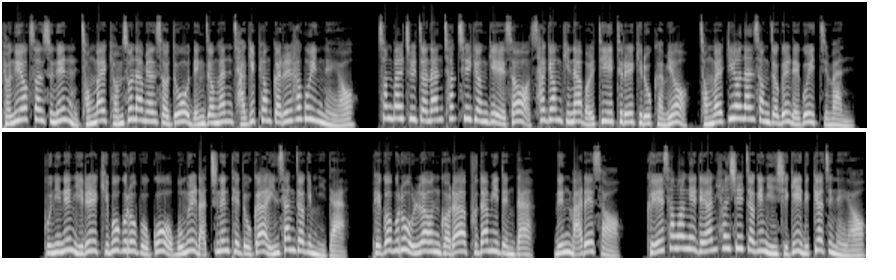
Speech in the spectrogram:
변우혁 선수는 정말 겸손하면서도 냉정한 자기평가를 하고 있네요. 선발 출전한 첫 7경기에서 4경기나 멀티히트를 기록하며 정말 뛰어난 성적을 내고 있지만 본인은 이를 기복으로 보고 몸을 낮추는 태도가 인상적입니다. 백업으로 올라온 거라 부담이 된다. 는 말에서 그의 상황에 대한 현실적인 인식이 느껴지네요.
